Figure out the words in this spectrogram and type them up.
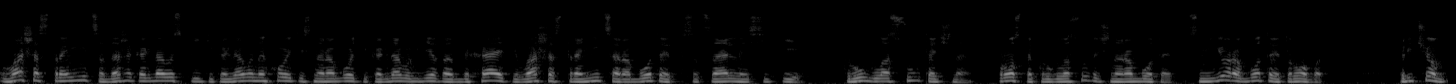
Ваша страница, даже когда вы спите, когда вы находитесь на работе, когда вы где-то отдыхаете, ваша страница работает в социальной сети круглосуточно, просто круглосуточно работает. С нее работает робот. Причем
